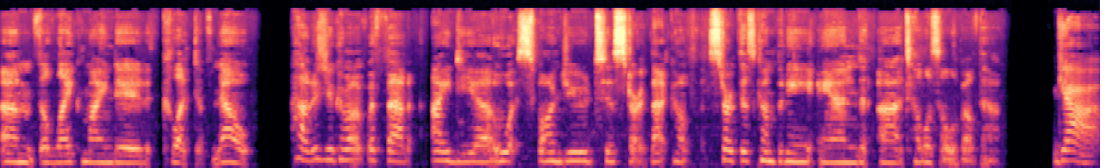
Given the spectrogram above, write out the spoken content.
Um, the like-minded collective. Now, how did you come up with that idea? What spawned you to start that co- start this company? And uh, tell us all about that. Yeah.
